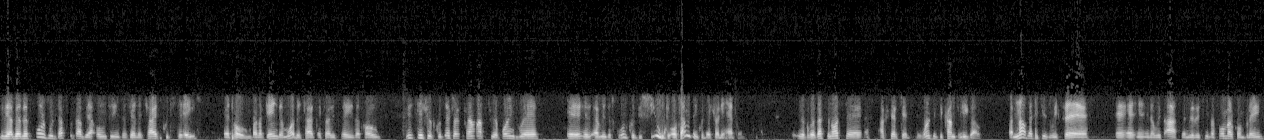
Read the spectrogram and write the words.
Yeah, the, the schools would just put up their own things and say the child could stay at home. But again, the more the child actually stays at home, these issues could actually come up to a point where, uh, I mean, the school could be sued or something could actually happen. You know, because that's not uh, accepted once it becomes legal. But now that it is with, uh, you know, with us and we receive a formal complaint,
